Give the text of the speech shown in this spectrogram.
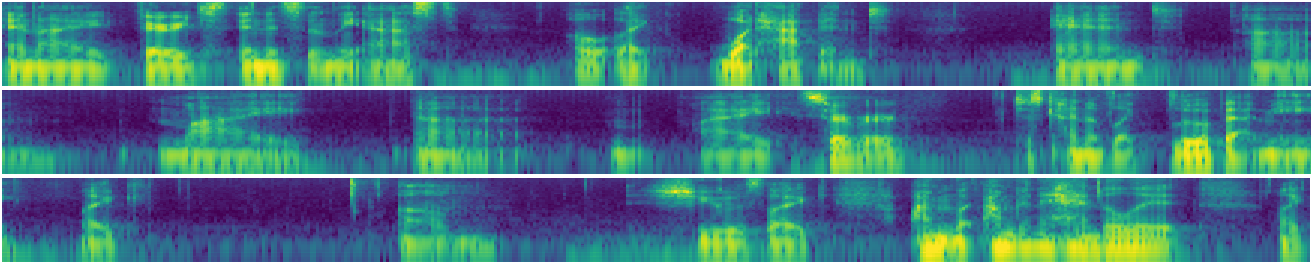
and I very just innocently asked, "Oh, like what happened?" And um, my uh, my server just kind of like blew up at me, like um, she was like, "I'm like I'm gonna handle it. Like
